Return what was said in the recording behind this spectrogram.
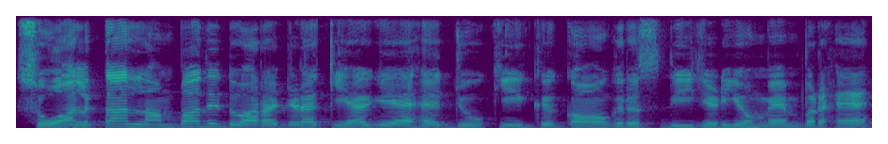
ਸੋ ਅਲਕਾ ਲਾਂਬਾ ਦੇ ਦੁਆਰਾ ਜਿਹੜਾ ਕਿਹਾ ਗਿਆ ਹੈ, ਜੋ ਕਿ ਇੱਕ ਕਾਂਗਰਸ ਦੀ ਜਿਹੜੀ ਉਹ ਮੈਂਬਰ ਹੈ,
